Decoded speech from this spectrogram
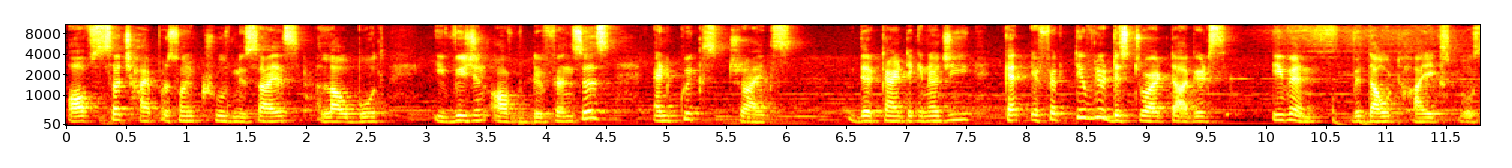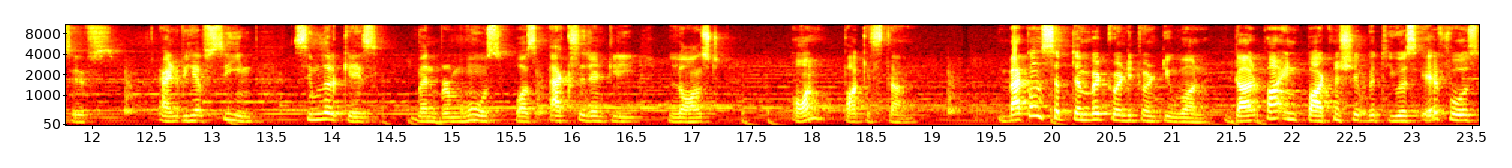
of such hypersonic cruise missiles allow both evasion of defenses and quick strikes. Their kinetic energy can effectively destroy targets even without high explosives. And we have seen similar case when BrahMos was accidentally launched on Pakistan. Back on September 2021, DARPA in partnership with US Air Force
